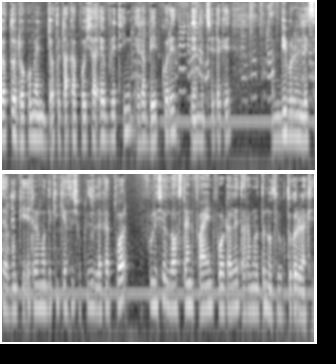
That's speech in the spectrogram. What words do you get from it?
যত ডকুমেন্ট যত টাকা, পয়সা এভরিথিং এরা বের করে দেন হচ্ছে এটাকে বিবরণী লিখছে এবং কি এটার মধ্যে কী কী আছে সব কিছু লেখার পর পুলিশের লস্ট অ্যান্ড ফাইন্ড পোর্টালে তারা মূলত নথিভুক্ত করে রাখে।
